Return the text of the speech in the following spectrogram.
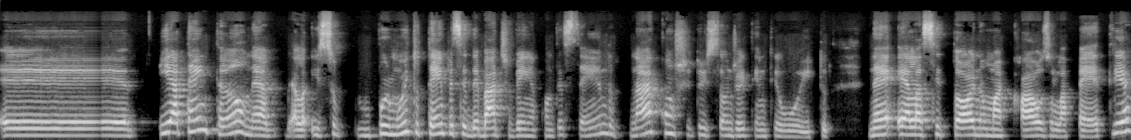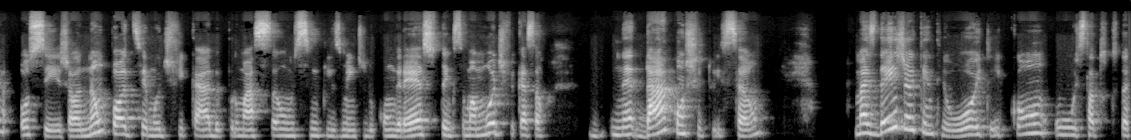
é, e até então, né, ela, isso por muito tempo esse debate vem acontecendo. Na Constituição de 88, né, ela se torna uma cláusula pétrea, ou seja, ela não pode ser modificada por uma ação simplesmente do Congresso, tem que ser uma modificação né, da Constituição. Mas desde 88 e com o Estatuto da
